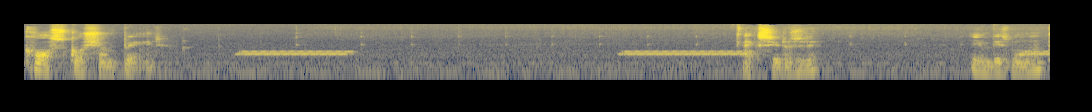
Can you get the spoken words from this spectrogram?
Costco champagne? Like seriously? in this moment.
